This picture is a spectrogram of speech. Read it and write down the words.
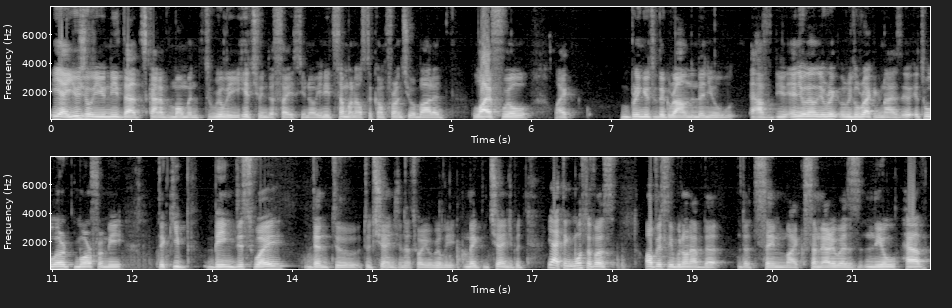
yeah, usually you need that kind of moment to really hit you in the face. You know, you need someone else to confront you about it. Life will like bring you to the ground, and then you'll have and you'll you'll recognize it, it will hurt more for me to keep being this way than to to change, and that's where you really make the change. But yeah, I think most of us, obviously, we don't have the that same like scenario as Neil have,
